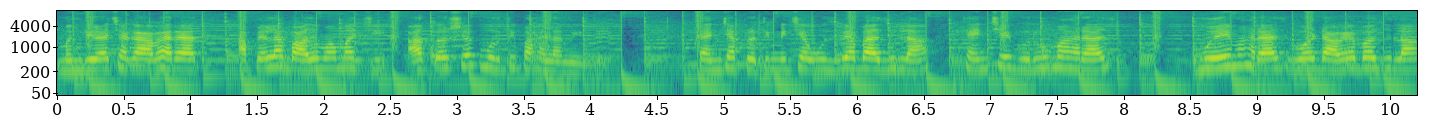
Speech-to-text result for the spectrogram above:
मंदिराच्या गाभाऱ्यात आपल्याला बाळूमामाची आकर्षक मूर्ती पाहायला मिळते. त्यांच्या प्रतिमेच्या उजव्या बाजूला त्यांचे गुरु महाराज मुळे महाराज व डाव्या बाजूला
